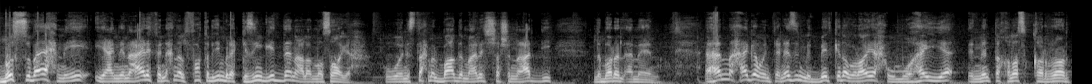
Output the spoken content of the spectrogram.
بصوا بقى إحنا إيه يعني أنا عارف إن إحنا الفترة دي مركزين جدا على النصايح ونستحمل بعض معلش عشان نعدي لبر الأمان. أهم حاجة وأنت نازل من البيت كده ورايح ومهيأ إن أنت خلاص قررت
